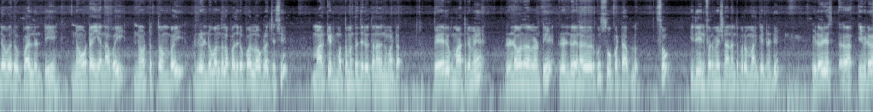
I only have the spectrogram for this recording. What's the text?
ఇరవై రూపాయల నుండి నూట ఎనభై నూట తొంభై రెండు వందల పది రూపాయల లోపల వచ్చేసి మార్కెట్ మొత్తం అంతా జరుగుతున్నది అనమాట పేరుకు మాత్రమే రెండు వందల నుండి రెండు ఎనభై వరకు సూపర్ టాప్లు. సో ఇది ఇన్ఫర్మేషన్ అనంతపురం మార్కెట్ నుండి వీడియో చేసి ఈ వీడియో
